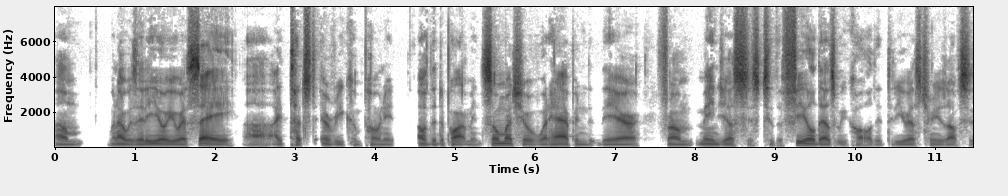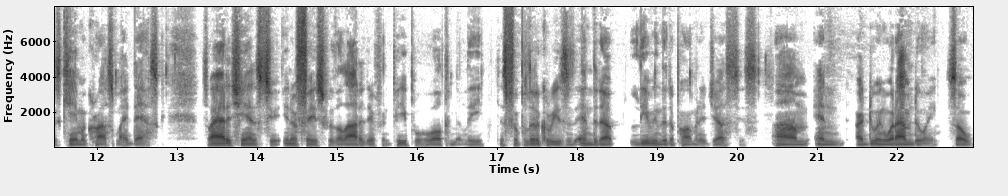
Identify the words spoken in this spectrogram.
um, when I was at EOUSA, uh, I touched every component of the department. So much of what happened there from main justice to the field, as we called it, to the U.S. Attorney's offices came across my desk. So I had a chance to interface with a lot of different people who ultimately, just for political reasons, ended up leaving the Department of Justice um, and are doing what I'm doing. So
